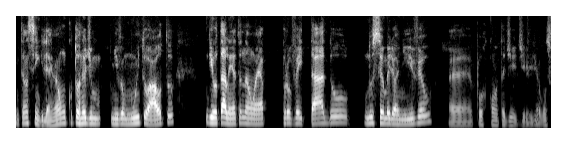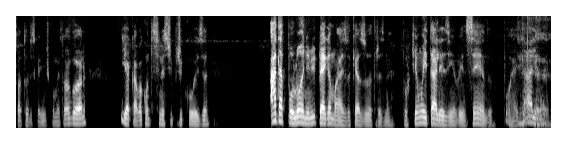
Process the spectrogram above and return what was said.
Então, assim, Guilherme, é um torneio de nível muito alto e o talento não é aproveitado no seu melhor nível, é, por conta de, de, de, alguns fatores que a gente comentou agora e acaba acontecendo esse tipo de coisa. A da Polônia me pega mais do que as outras, né? Porque uma Itáliazinha vencendo, porra, é a Itália, é, né?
